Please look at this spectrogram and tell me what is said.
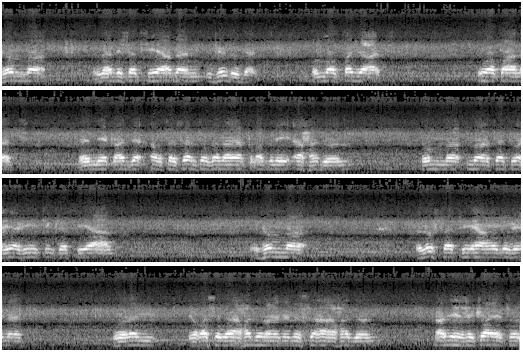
ثم لبست ثيابا جددا ثم اضطجعت وقالت إني قد اغتسلت فلا يقربني أحد. ثم ماتت وهي في تلك الثياب. ثم لفت فيها ودفنت ولم يغسلها أحد ولم يمسها أحد هذه حكاية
